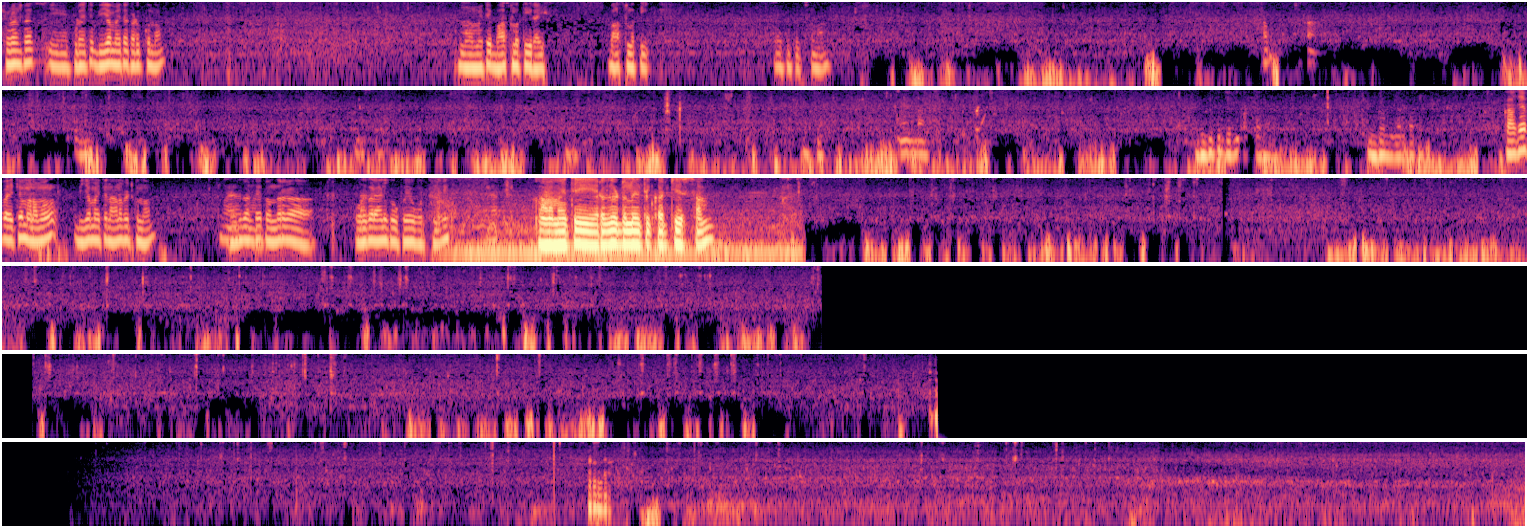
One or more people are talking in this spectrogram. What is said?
చూడండి ఫ్రెండ్స్ ఇప్పుడైతే బియ్యం అయితే కడుక్కుందాం. మేమైతే బాస్మతి రైస్ బాస్మతి అయితే తెచ్చుకున్నాం. కాసేపు అయితే మనము బియ్యం అయితే నానబెట్టుకుందాం. ఎందుకంటే తొందరగా ఉడకడానికి ఉపయోగపడుతుంది. మనమైతే ఎర్రగడ్డలు అయితే కట్ చేస్తాం.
